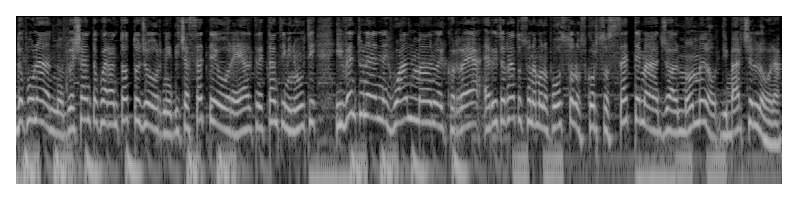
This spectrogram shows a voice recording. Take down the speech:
Dopo un anno, 248 giorni, 17 ore e altrettanti minuti, il 21enne Juan Manuel Correa è ritornato su una monoposto lo scorso 7 maggio al Montmeló di Barcellona.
